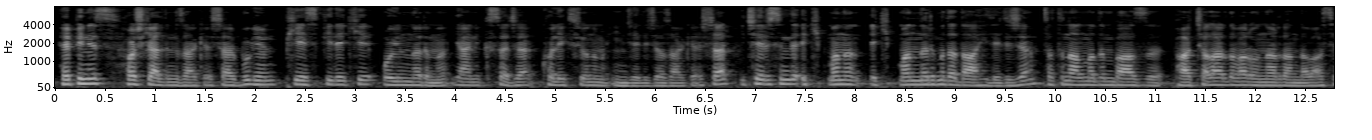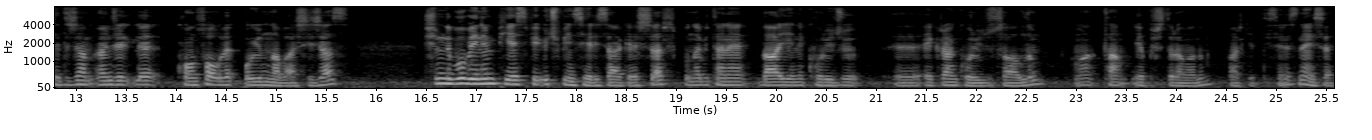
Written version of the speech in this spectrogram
Hepiniz hoş geldiniz arkadaşlar. Bugün PSP'deki oyunlarımı yani kısaca koleksiyonumu inceleyeceğiz arkadaşlar. İçerisinde ekipmanı, ekipmanlarımı da dahil edeceğim. Satın almadığım bazı parçalar da var onlardan da bahsedeceğim. Öncelikle konsol ve oyunla başlayacağız. Şimdi bu benim PSP 3000 serisi arkadaşlar. Buna bir tane daha yeni koruyucu, e, ekran koruyucusu aldım. Ama tam yapıştıramadım fark ettiyseniz. Neyse.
